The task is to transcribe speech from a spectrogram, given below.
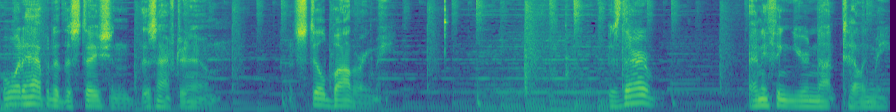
What happened at the station this afternoon? It's still bothering me. Is there anything you're not telling me?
